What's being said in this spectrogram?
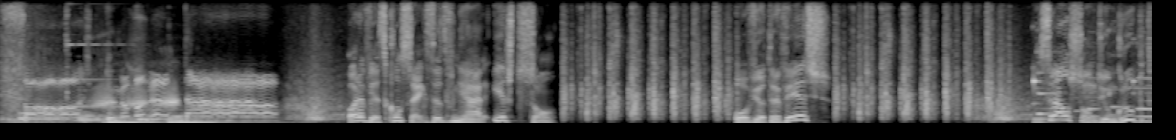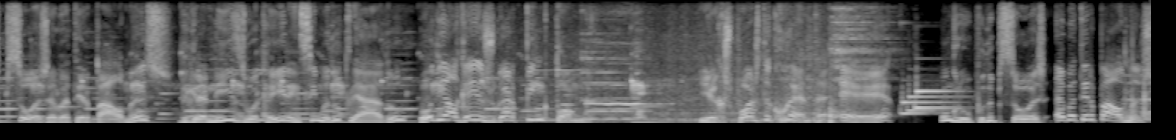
Sons do meu planeta. Ora vê se consegues adivinhar este som. Ouve outra vez. Será o som de um grupo de pessoas a bater palmas, de granizo a cair em cima do telhado ou de alguém a jogar ping-pong? E a resposta correta é. um grupo de pessoas a bater palmas.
